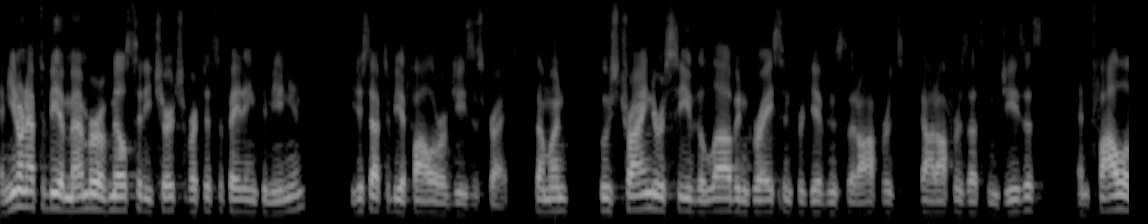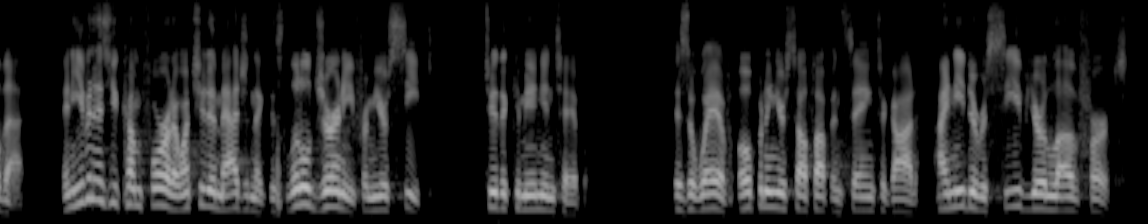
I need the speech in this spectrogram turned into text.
And you don't have to be a member of Mill City Church to participate in communion. You just have to be a follower of Jesus Christ, someone who's trying to receive the love and grace and forgiveness that offers God offers us in Jesus and follow that. And even as you come forward, I want you to imagine like this little journey from your seat to the communion table is a way of opening yourself up and saying to God, I need to receive your love first.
